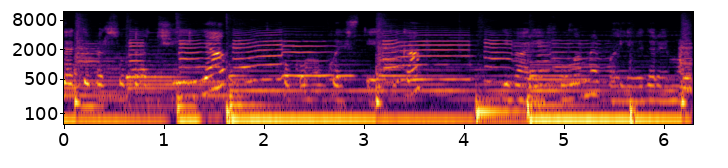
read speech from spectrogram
le pinzette per sopracciglia o comunque estetica di varie forme poi le vedremo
